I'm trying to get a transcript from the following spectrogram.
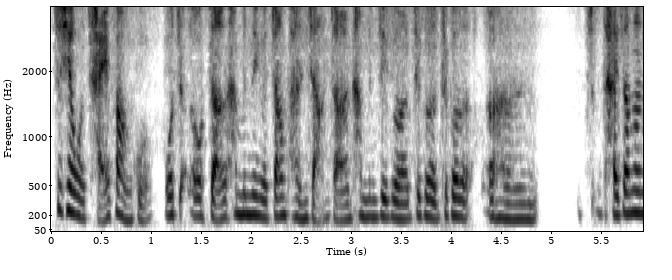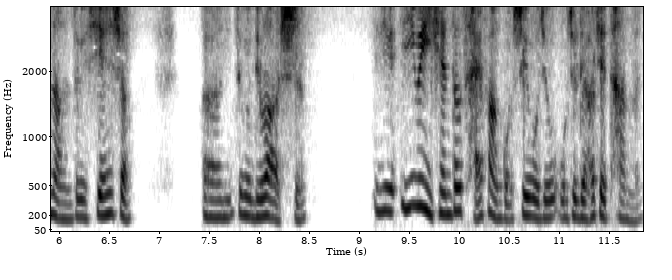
之前我采访过，我找我找到他们那个张团长，找到他们这个这个这个嗯，还张团长的这个先生，嗯，这个刘老师，因因为以前都采访过，所以我就我就了解他们，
